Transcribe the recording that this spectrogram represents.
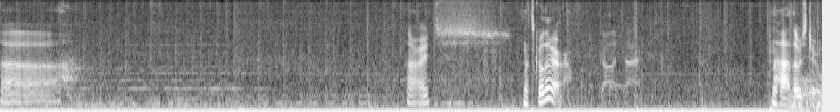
Uh, Alright. Let's go there. Contact. Those two.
